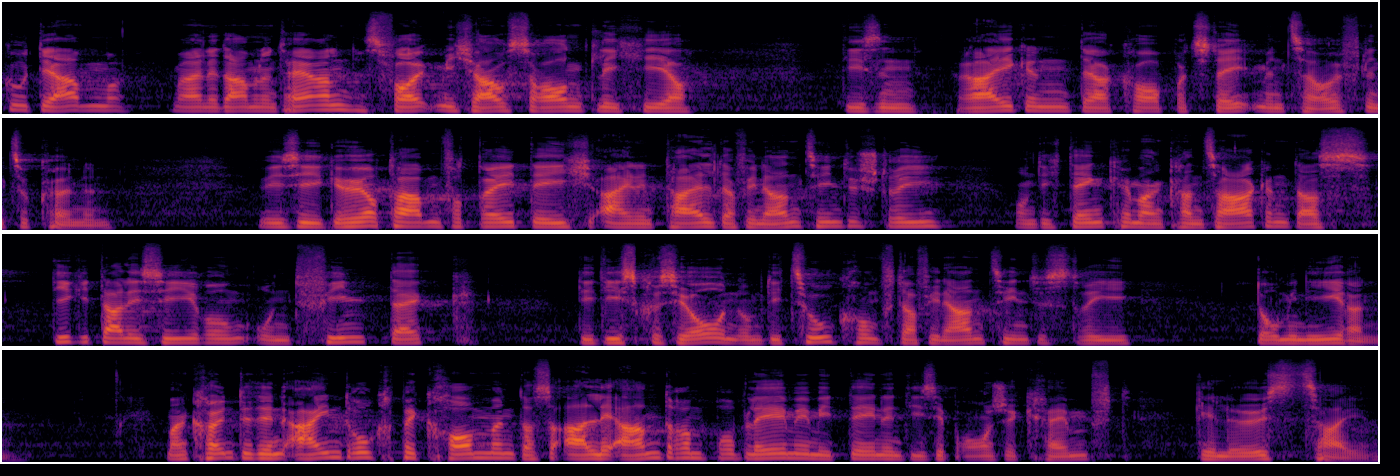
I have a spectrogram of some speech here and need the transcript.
Guten Abend, meine Damen und Herren. Es freut mich außerordentlich, hier diesen Reigen der Corporate Statements eröffnen zu können. Wie Sie gehört haben, vertrete ich einen Teil der Finanzindustrie und ich denke, man kann sagen, dass Digitalisierung und Fintech die Diskussion um die Zukunft der Finanzindustrie dominieren. Man könnte den Eindruck bekommen, dass alle anderen Probleme, mit denen diese Branche kämpft, gelöst seien.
